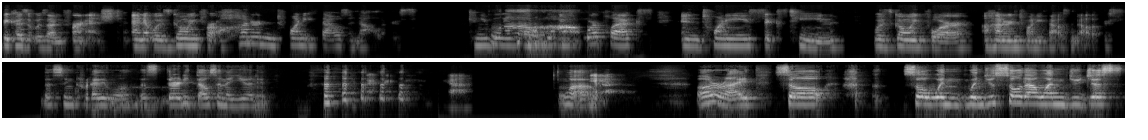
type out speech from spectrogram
because it was unfurnished, and it was going for $120,000. Can you believe wow. that? Fourplex in 2016 was going for $120,000. That's incredible. That's 30,000 a unit. yeah. Wow. Yeah. All right. So so when when you saw that one you just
